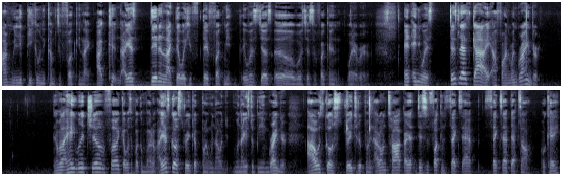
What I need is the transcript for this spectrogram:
I'm really picky when it comes to fucking. Like I couldn't. I guess didn't like the way he they fucked me. It was just oh, it was just a fucking whatever. And anyways, this last guy, I found him on Grindr. And I'm like, hey, you wanna chill and fuck? I was a fucking bottom. I just go straight to the point when I would, when I used to be in Grindr. I always go straight to the point. I don't talk. I, this is fucking sex app. Sex app. That's all. Okay.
